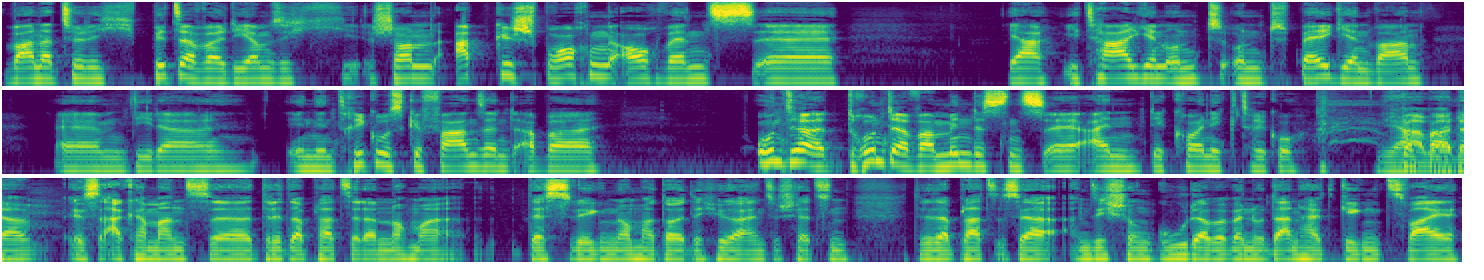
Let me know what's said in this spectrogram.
war natürlich bitter, weil die haben sich schon abgesprochen, auch wenn es äh, ja, Italien und, und Belgien waren, ähm, die da in den Trikots gefahren sind, aber unter, drunter war mindestens äh, ein Dekoinik-Trikot. Ja, aber da ist Ackermanns äh, dritter Platz ja dann nochmal, deswegen nochmal deutlich höher einzuschätzen. Dritter Platz ist ja an sich schon gut, aber wenn du dann halt gegen zwei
